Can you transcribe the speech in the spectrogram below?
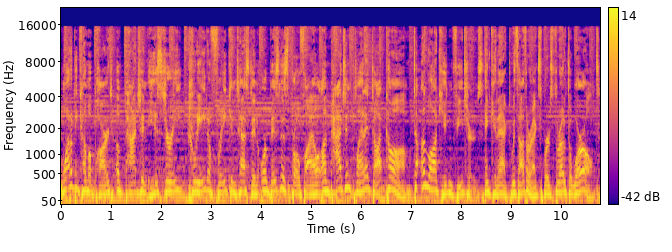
Want to become a part of pageant history? Create a free contestant or business profile on pageantplanet.com to unlock hidden features and connect with other experts throughout the world.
